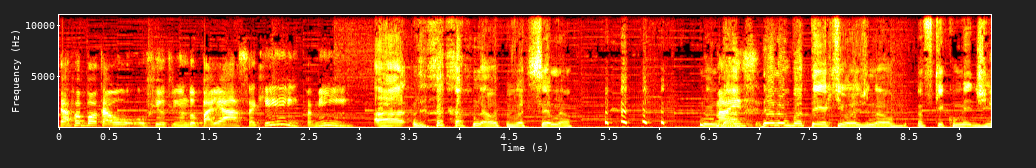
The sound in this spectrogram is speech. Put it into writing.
Dá pra botar o, o filtrinho do palhaço aqui pra mim? Ah, não, você não. Não Mas- dá. Eu não botei aqui hoje, não. Eu fiquei com medinho. de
